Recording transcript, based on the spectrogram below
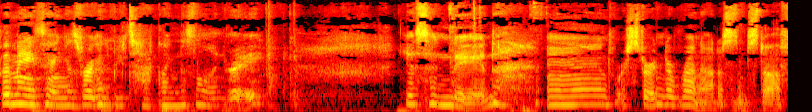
But main thing is we're gonna be tackling this laundry. Yes, indeed. And we're starting to run out of some stuff.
